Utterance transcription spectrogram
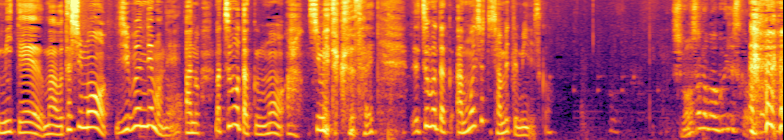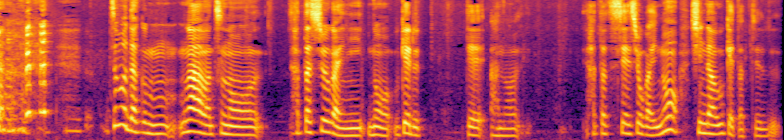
見て、まあ、私も自分でもねあの、まあ、坪田君もあ閉めてください。坪田君あもうちょっと喋ってもいいですか？島尾さんの番組ですから。坪田君がその発達障害にの受けるってあの発達性障害の診断を受けたっていう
